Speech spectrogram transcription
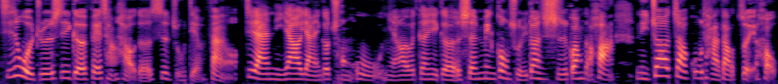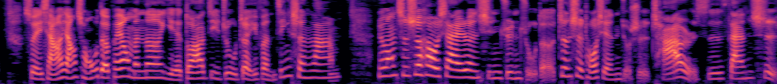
其实我觉得是一个非常好的饲主典范哦。既然你要养一个宠物，你要跟一个生命共处一段时光的话，你就要照顾它到最后。所以想要养宠物的朋友们呢，也都要记住这一份精神啦。女王辞世后，下一任新君主的正式头衔就是查尔斯三世。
